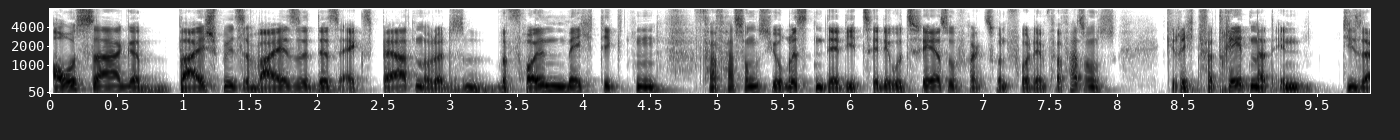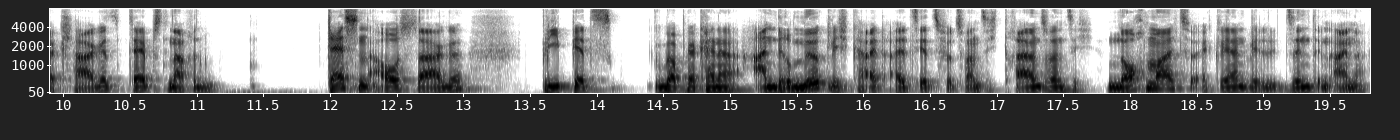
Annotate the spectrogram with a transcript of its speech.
Aussage beispielsweise des Experten oder des bevollmächtigten Verfassungsjuristen, der die CDU-CSU-Fraktion vor dem Verfassungsgericht vertreten hat in dieser Klage, selbst nach dessen Aussage blieb jetzt überhaupt gar keine andere Möglichkeit, als jetzt für 2023 nochmal zu erklären, wir sind in einer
